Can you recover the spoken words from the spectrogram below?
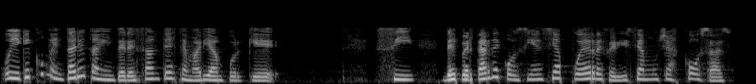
Oye, qué comentario tan interesante este, Marian, porque si despertar de conciencia puede referirse a muchas cosas.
